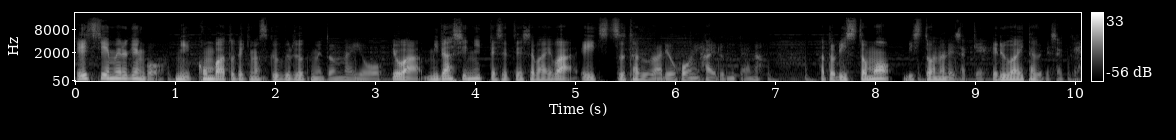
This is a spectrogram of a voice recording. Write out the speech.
HTML 言語にコンバートできます。Google ドキュメントの内容を。要は、見出しにって設定した場合は、H2 タグが両方に入るみたいな。あと、リストも、リストは何でしたっけ ?LY タグでしたっけ？っ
